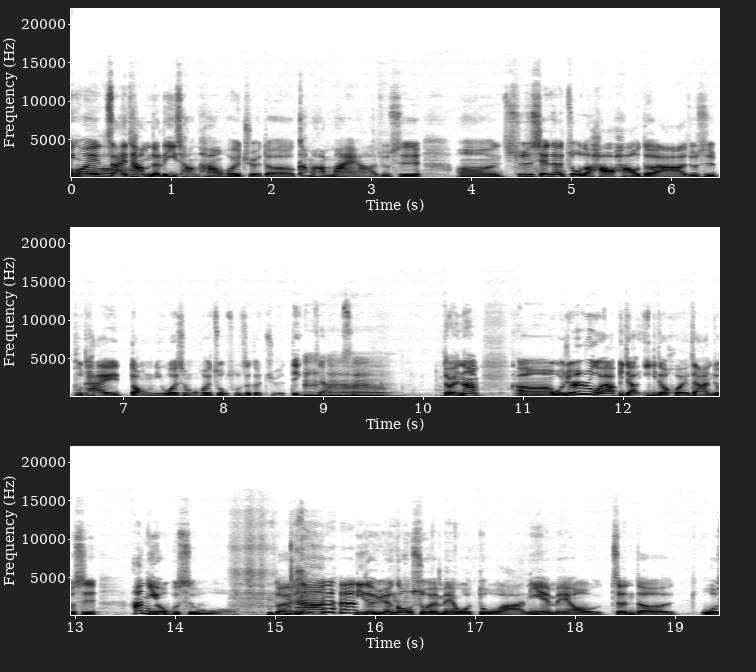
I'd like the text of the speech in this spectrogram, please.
因为在他们的立场，他们会觉得干嘛卖啊？就是嗯、呃，就是现在做的好好的啊，就是不太懂你为什么会做出这个决定这样。嗯，对，那呃，我觉得如果要比较一的回，当然就是啊，你又不是我，对，那你的员工数也没我多啊，你也没有真的。我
